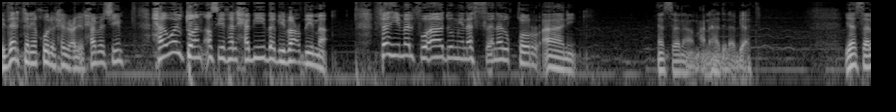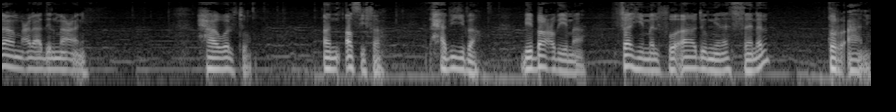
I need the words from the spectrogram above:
لذلك كان يقول الحبيب علي الحبشي حاولت أن أصف الحبيب ببعض ما فهم الفؤاد من الثنى القرآني يا سلام على هذه الأبيات. يا سلام على هذه المعاني. حاولت أن أصف الحبيب ببعض ما فهم الفؤاد من الثنى القرآني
